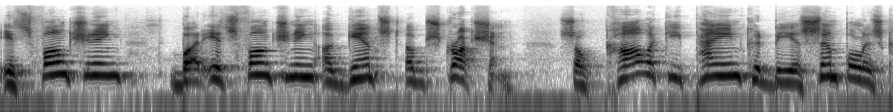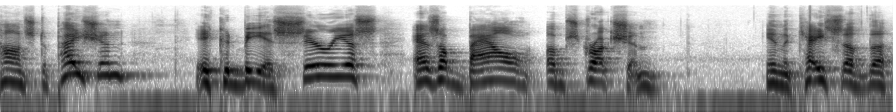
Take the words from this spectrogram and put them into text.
it's functioning, but it's functioning against obstruction. So, colicky pain could be as simple as constipation, it could be as serious as a bowel obstruction. In the case of the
